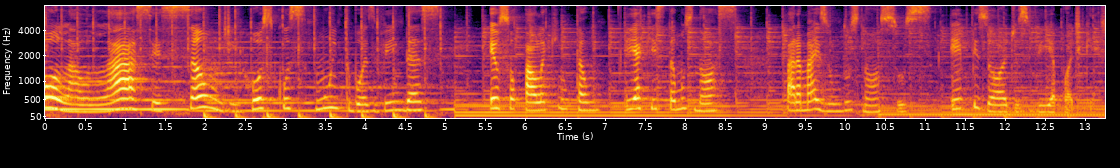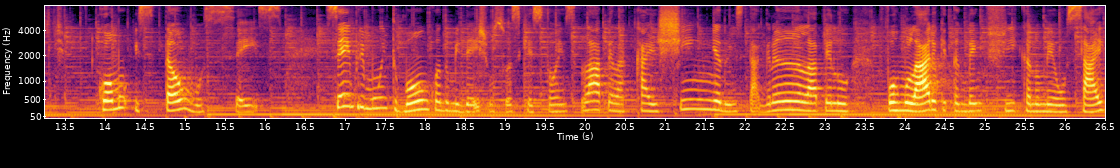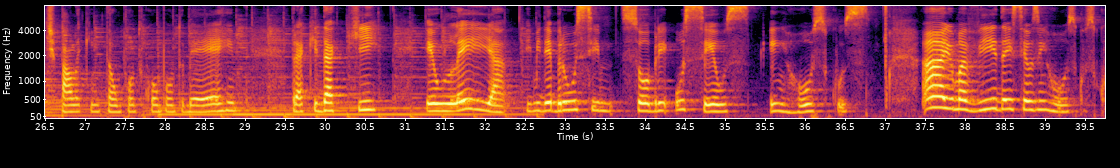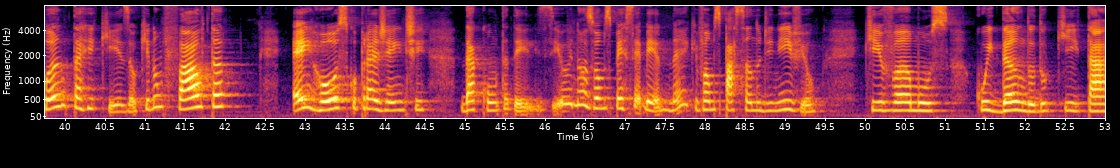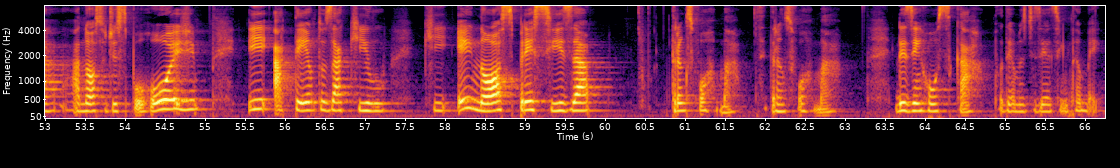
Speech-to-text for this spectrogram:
Olá, olá, sessão de enroscos, muito boas-vindas. Eu sou Paula Quintão e aqui estamos nós para mais um dos nossos episódios via podcast. Como estão vocês? Sempre muito bom quando me deixam suas questões lá pela caixinha do Instagram, lá pelo formulário que também fica no meu site paulaquintão.com.br para que daqui eu leia e me debruce sobre os seus enroscos. Ai, uma vida e seus enroscos. Quanta riqueza! O que não falta é enrosco para a gente dar conta deles. E nós vamos percebendo, né? Que vamos passando de nível, que vamos cuidando do que está a nosso dispor hoje e atentos àquilo que em nós precisa transformar, se transformar, desenroscar, podemos dizer assim também.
